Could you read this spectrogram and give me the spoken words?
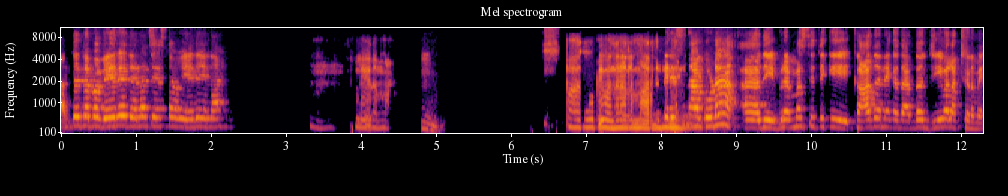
అంతే తప్ప వేరేది ఎలా చేస్తావు? ఏదైనా? లేదమ్మా. చేసినా కూడా అది బ్రహ్మస్థితికి కాదనే కదా అర్థం జీవ లక్షణమే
